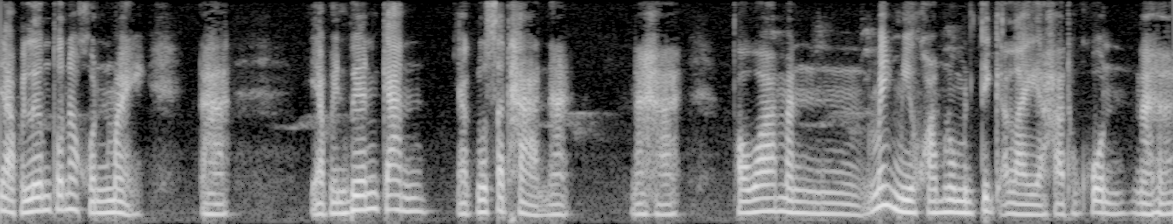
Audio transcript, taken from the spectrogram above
อยากไปเริ่มต้นกับคนใหม่นะคะอยากเป็นเพื่อนกัน อยากรู้สถานะนะคะ เพราะว่ามันไม่มีความโรแมนติกอะไรอะค่ะ ทุกคนนะคะ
